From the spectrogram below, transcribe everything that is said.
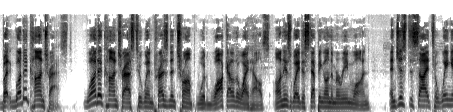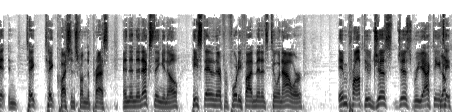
but what a contrast! What a contrast to when President Trump would walk out of the White House on his way to stepping on the Marine One and just decide to wing it and take take questions from the press, and then the next thing you know, he's standing there for forty five minutes to an hour impromptu, just just reacting, Yep.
